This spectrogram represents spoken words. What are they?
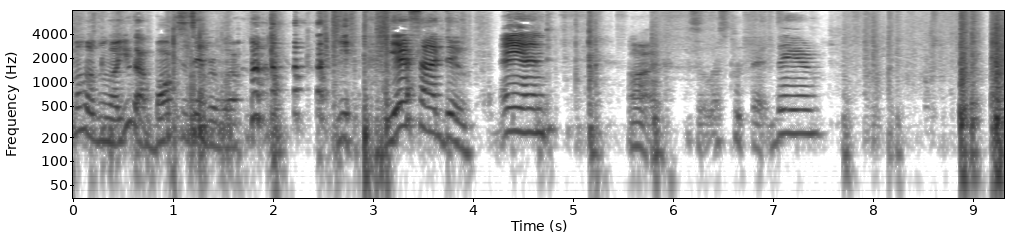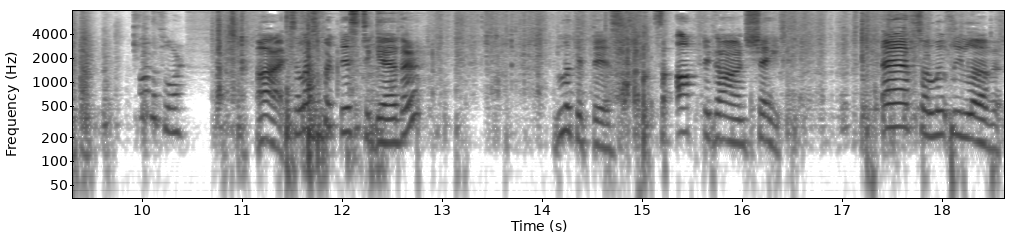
My husband's like, you got boxes everywhere. yes, I do. And, all right, so let's put that there. On the floor. All right, so let's put this together. Look at this. It's an octagon shape. Absolutely love it.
